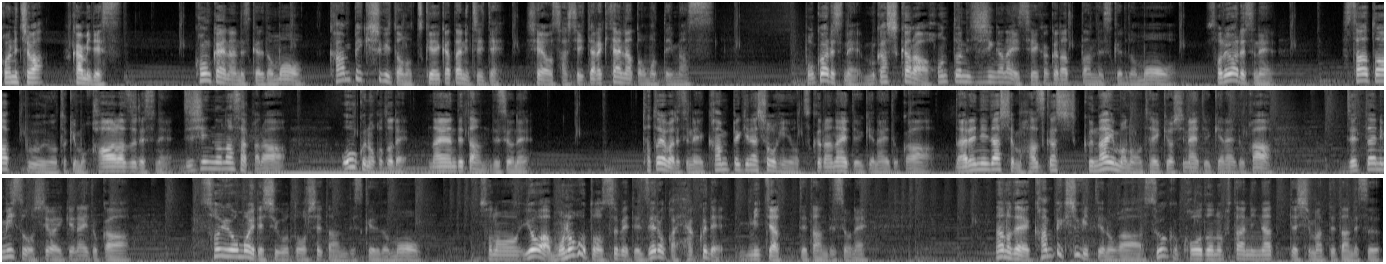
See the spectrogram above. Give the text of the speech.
こんにちは、深見です。今回なんですけれども、完璧主義との付き合い方についてシェアをさせていただきたいなと思っています。僕はですね、昔から本当に自信がない性格だったんですけれども、それはですね、スタートアップの時も変わらずですね、自信のなさから多くのことで悩んでたんですよね。例えばですね、完璧な商品を作らないといけないとか、誰に出しても恥ずかしくないものを提供しないといけないとか、絶対にミスをしてはいけないとか、そういう思いで仕事をしてたんですけれども、その、要は物事を全て0か100で見ちゃってたんですよね。なので、完璧主義っていうのがすごく行動の負担になってしまってたんです。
